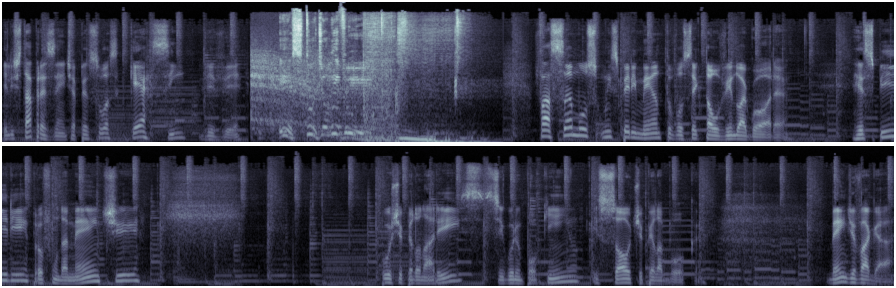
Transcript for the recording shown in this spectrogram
ele está presente, a pessoa quer sim viver. Estúdio Livre. Façamos um experimento, você que está ouvindo agora. Respire profundamente. Puxe pelo nariz, segure um pouquinho e solte pela boca. Bem devagar.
